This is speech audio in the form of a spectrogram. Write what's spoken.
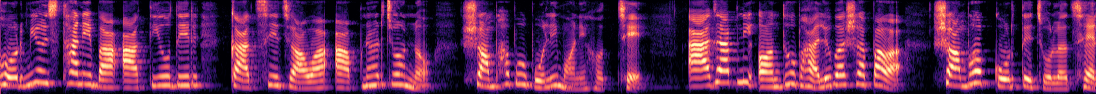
ধর্মীয় স্থানে বা আত্মীয়দের কাছে যাওয়া আপনার জন্য সম্ভাব্য বলে মনে হচ্ছে। আজ আপনি অন্ধ ভালোবাসা পাওয়া সম্ভব করতে চলেছেন।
